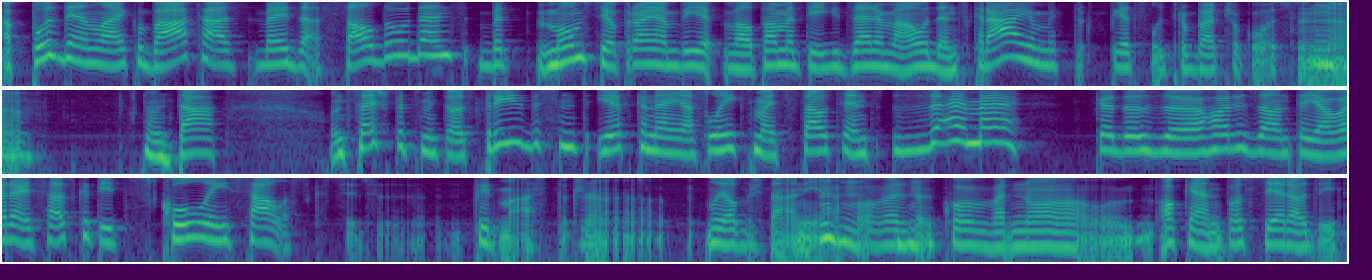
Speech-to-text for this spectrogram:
ap pusdienlaiku bākās beidzās saldūdens, bet mums joprojām bija vēl pamatīgi dzeramā ūdens krājumi, tur 5 litru bačukos un, mm -hmm. uh, un tā. Un 16.30 ieskanējās līksmais sauciens Zeme! Kad uz uh, horizonta jau varēja saskatīt skulī salas, kas ir uh, pirmās tur uh, Lielbritānijā, mm -hmm, ko, var, mm -hmm. ko var no okeāna puses ieraudzīt.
